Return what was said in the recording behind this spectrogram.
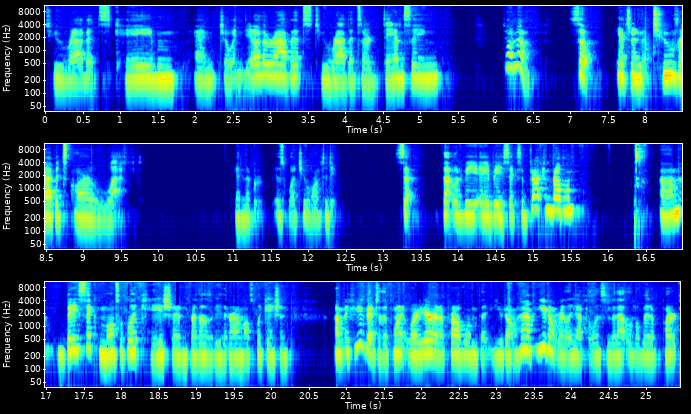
two rabbits came and joined the other rabbits, two rabbits are dancing. Don't know. So answering that two rabbits are left in the group is what you want to do. So that would be a basic subtraction problem. Um, basic multiplication for those of you that are on multiplication. Um, if you get to the point where you're at a problem that you don't have, you don't really have to listen to that little bit of part.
